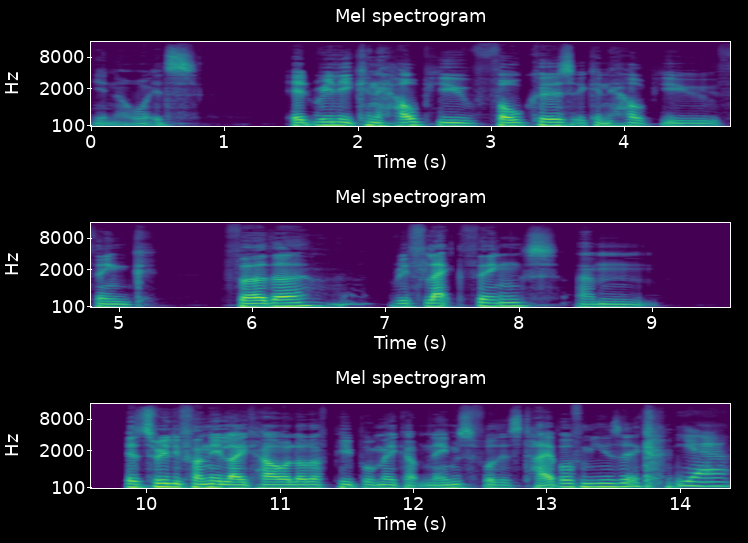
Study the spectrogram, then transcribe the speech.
You know, it's it really can help you focus. It can help you think further, reflect things. Um, it's really funny, like how a lot of people make up names for this type of music. Yeah.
